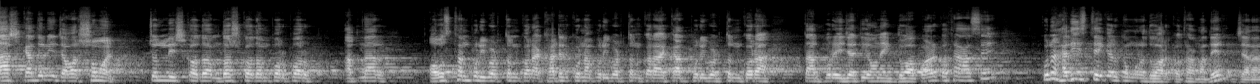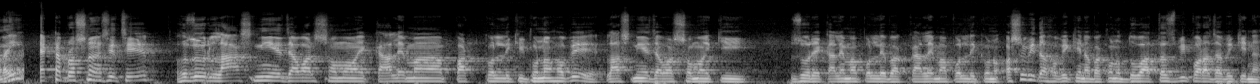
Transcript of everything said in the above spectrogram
লাশ কাঁদনে যাওয়ার সময় চল্লিশ কদম, দশ কদম পর পর আপনার অবস্থান পরিবর্তন করা খাটের কোনা পরিবর্তন করা, কাঁধ পরিবর্তন করা, তারপরে এই জাতীয় অনেক দোয়া পড়ার কথা আছে। কোনো হাদিস থেকে এরকম কোনো দোয়ার কথা আমাদের জানা নাই। একটা প্রশ্ন এসেছে, হুজুর, লাশ নিয়ে যাওয়ার সময় কালেমা পাঠ করলে কি গুণা হবে? লাশ নিয়ে যাওয়ার সময় কি জোরে কালেমা পড়লে বা কালেমা পড়লে কোনো অসুবিধা হবে কিনা বা কোনো দোয়া, তাসবি পড়া যাবে কিনা?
